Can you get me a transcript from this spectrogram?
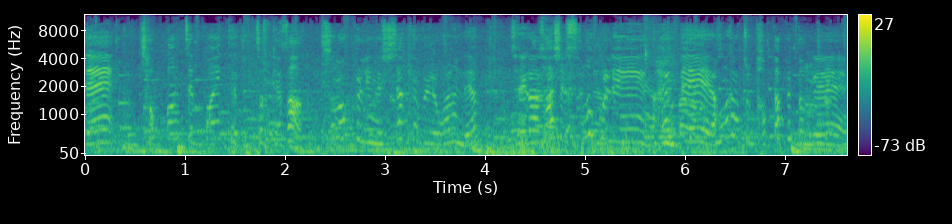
이제 첫 번째 포인트에 도착해서 스노클링을 시작해 보려고 하는데요. 제가 사실 스노클링 할 때 항상 좀 답답했던 게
